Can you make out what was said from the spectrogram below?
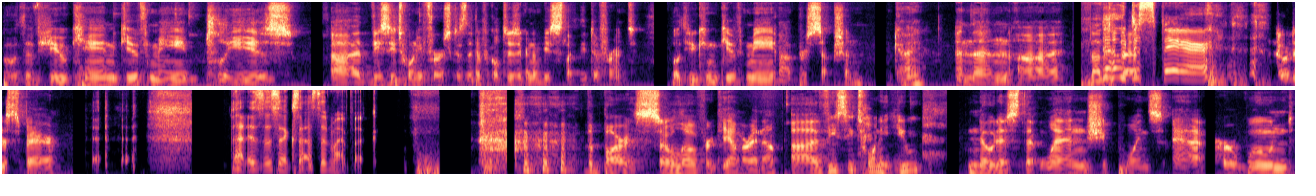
both of you can give me, please, uh, VC20 first because the difficulties are going to be slightly different. Both of you can give me uh, perception, okay? And then uh, no bad- despair. no despair. that is a success in my book. the bar is so low for Kiyama right now. Uh, VC20, you notice that when she points at her wound,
